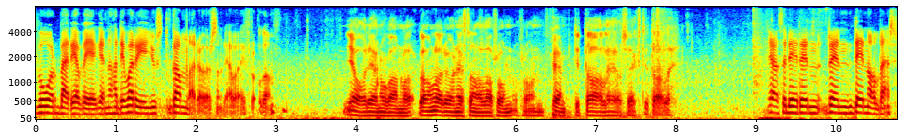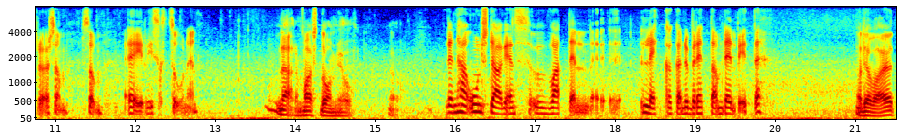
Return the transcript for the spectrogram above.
Vårbergavägen, har det varit just gamla rör som det har varit fråga om? Ja, det är nog gamla, gamla rör, nästan alla från, från 50-talet och 60-talet. Ja, så det är den, den, den ålderns rör som, som är i riskzonen? Närmast dem, jo. Ja. Den här onsdagens vattenläcka, kan du berätta om den lite? Ja, det var ett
